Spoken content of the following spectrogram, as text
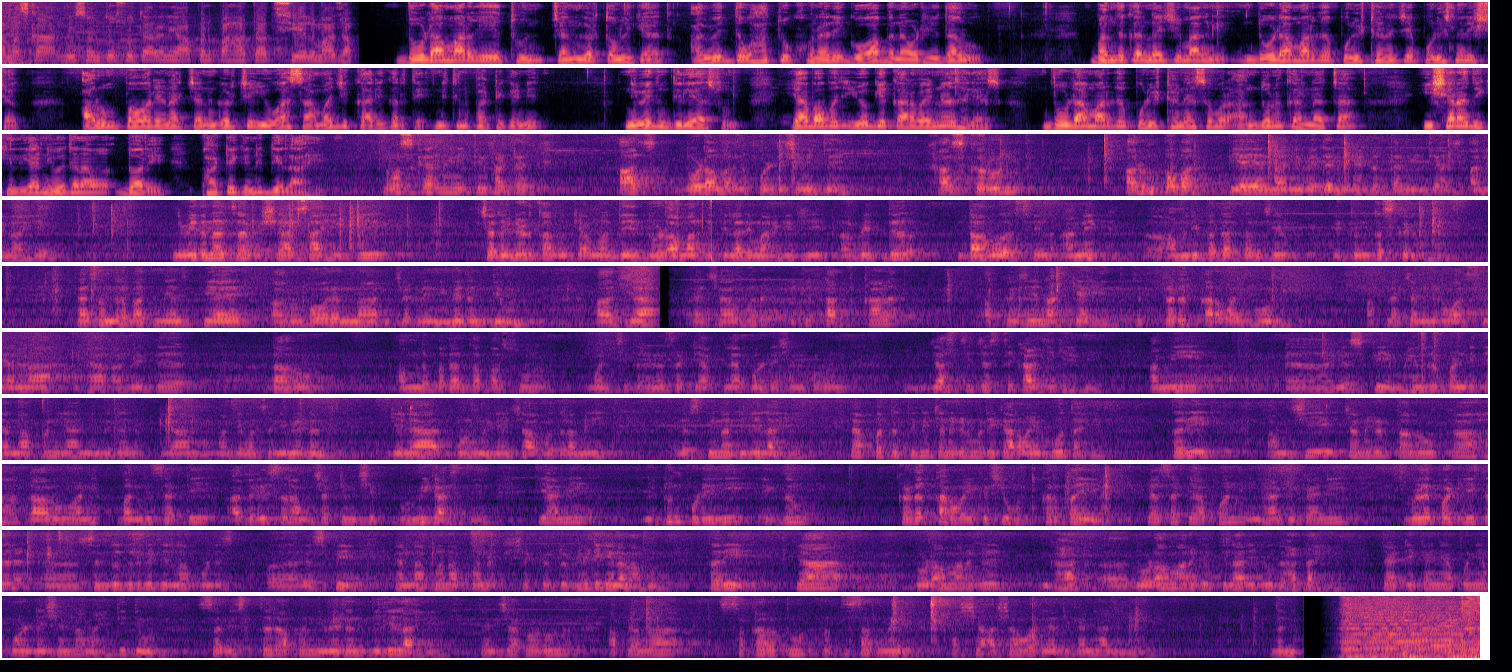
नमस्कार मी संतोष सुतार आणि आपण पाहतात सेल माझा. दोडा मार्ग येथून चंदगड तालुक्यात अवैध वाहतूक होणारी गोवा बनावटीची दारू बंद करण्याची मागणी दोडा मार्ग पोलीस ठाण्याचे पोलीस निरीक्षक अरुण पवार यांना चंदगडचे युवा सामाजिक कार्यकर्ते नितीन फाटेक यांनी निवेदन दिले असून याबाबत योग्य कारवाई न झाल्यास दोडा मार्ग पोलीस ठाण्यासमोर आंदोलन करण्याचा इशारा देखील या निवेदनाद्वारे फाटेक यांनी दिला आहे. नमस्कार मी नितीन फाटक. आज दोडामार्ग पोलीस स्टेशन इथे खास करून अरुण पवार पी आय यांना निवेदन देण्याकरता मी इथे आज आलेलो आहे. निवेदनाचा विषय असा आहे की चंदगड तालुक्यामध्ये दोडामार्ग तिलारी मार्गे जी अवैध दारू असेल अनेक अंमली पदार्थांची इथून तस्करी होते. त्या संदर्भात मी आज पी आय अरुण पवार यांना याच्याकडे निवेदन देऊन आज या त्याच्यावर इथे तात्काळ आपले जे नाके आहेत तिथे कडक कारवाई होऊन आपल्या चंदगडवासियांना ह्या अवैध दारू अंमलपदार्थापासून वंचित राहण्यासाठी आपल्या पोलीस जास्तीत जास्त काळजी घ्यावी. आम्ही एस पी महेंद्र पंडित यांना पण या निवेदन या माध्यमाचं निवेदन गेल्या दोन महिन्याच्या अगोदर आम्ही एस पीना दिलेलं आहे. त्या पद्धतीने चंदगडमध्ये कारवाई होत आहे. तरी आमची चंदगड तालुका हा दारू आणि बंदीसाठी अग्रेसर आमच्या टीमची भूमिका असते. ती आम्ही इथून पुढेही एकदम कडक कारवाई कशी होत करता येईल यासाठी आपण ह्या ठिकाणी वेळ पडली तर सिंधुदुर्ग जिल्हा पोलीस एस पी यांना पण आपण शक्यतो भेट घेणार आहोत. तरी या दोडामार्ग घाट दोडामार्ग तिलारी जो घाट आहे त्या ठिकाणी आपण या पोलीस स्टेशनला माहिती देऊन सविस्तर आपण निवेदन दिलेलं आहे. त्यांच्याकडून आपल्याला सकारात्मक प्रतिसाद मिळेल अशी आशावाद या ठिकाणी आलेली आहे. धन्यवाद.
